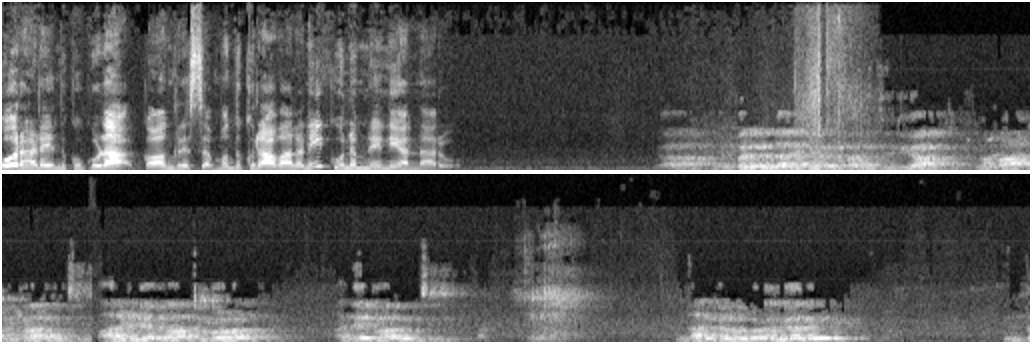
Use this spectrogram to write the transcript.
పోరాడేందుకు కూడా కాంగ్రెస్ ముందుకు రావాలని కూనంనేని అన్నారు. ఇబ్బంది ఇబ్బందిదాయకమైన పరిస్థితిగా మా పార్టీ భావించింది. ఆల్ ఇండియా పార్టీ కూడా అదే భావించింది. దానికి అనుగుణంగానే ఇంత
